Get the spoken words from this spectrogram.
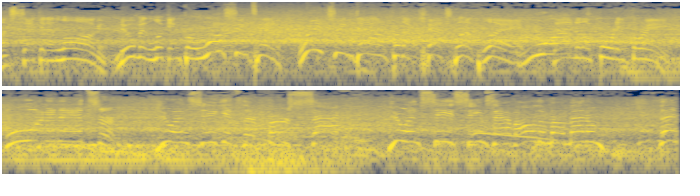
On second and long, Newman looking for Washington, reaching down for the catch. What a play. What? Down to the 43. What an answer. UNC gets their first sack. UNC seems to have all the momentum. Then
